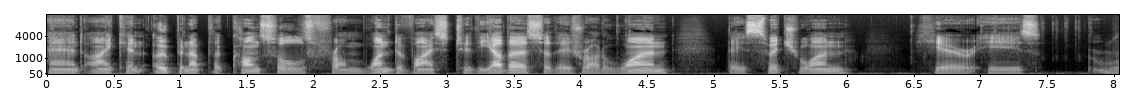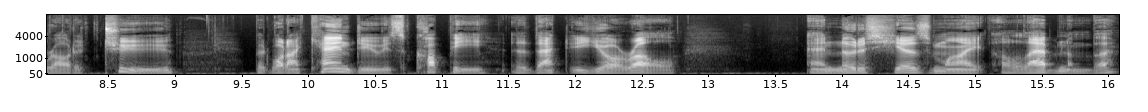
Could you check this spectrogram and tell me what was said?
and I can open up the consoles from one device to the other. So, there's router 1, there's switch 1, here is router 2. But what I can do is copy that URL and notice here's my lab number.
